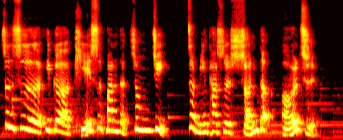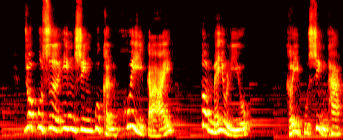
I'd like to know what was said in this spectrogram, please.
正是一个铁石般的证据，证明他是神的儿子。若不是因心不肯悔改，断没有理由可以不信他。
